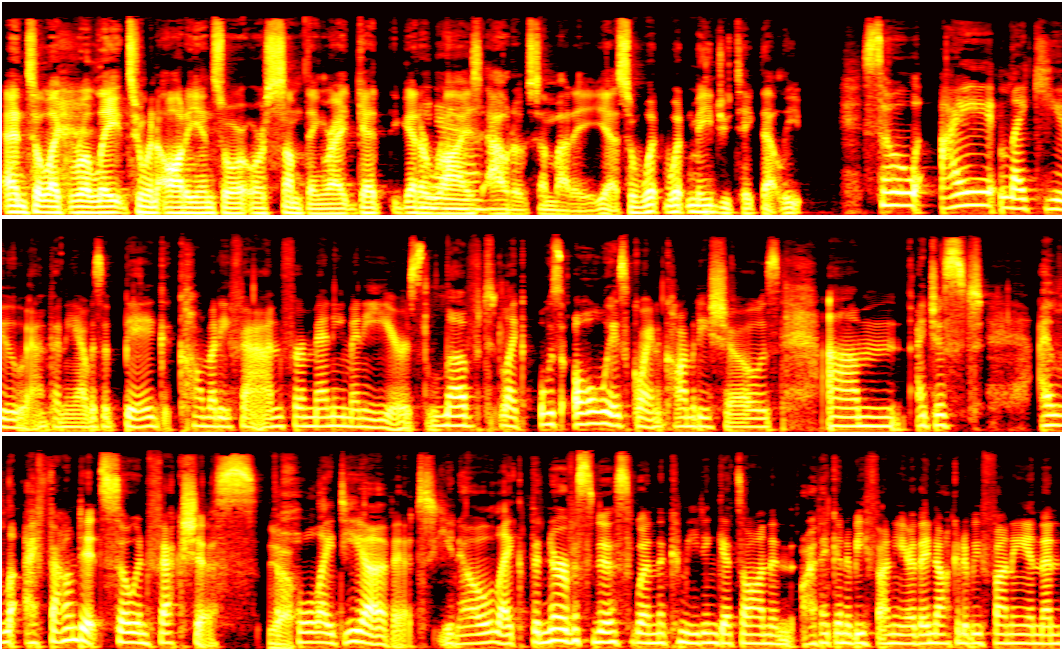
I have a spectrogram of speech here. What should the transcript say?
and to like relate to an audience or or something, right? Get get a yeah. rise out of somebody. Yeah. So what what made you take that leap? So I like you, Anthony. I was a big comedy fan for many many years. Loved like was always going to comedy shows. Um, I just I, I found it so infectious, yeah. the whole idea of it, you know, like the nervousness when the comedian gets on and are they going to be funny? Are they not going to be funny? And then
